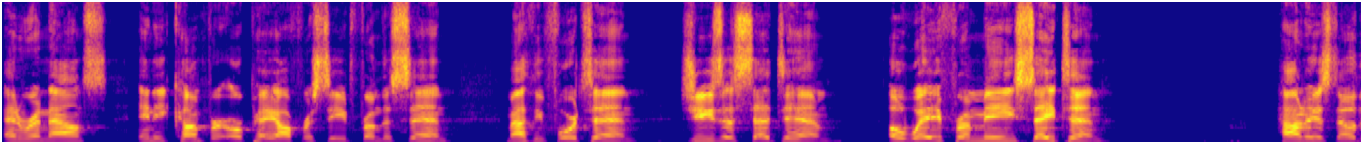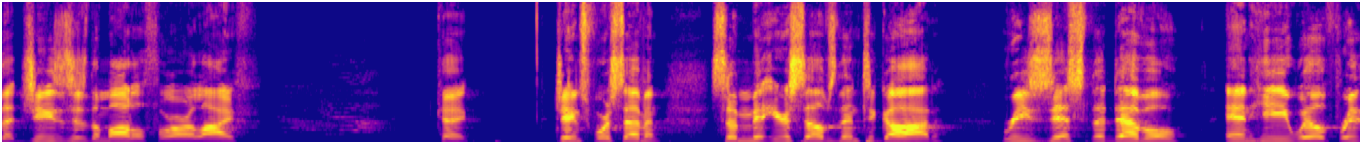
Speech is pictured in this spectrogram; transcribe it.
and renounce any comfort or payoff received from the sin. Matthew 4:10. Jesus said to him, "Away from me, Satan." How many of us know that Jesus is the model for our life? Okay. James 4 7. Submit yourselves then to God, resist the devil, and he will free,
